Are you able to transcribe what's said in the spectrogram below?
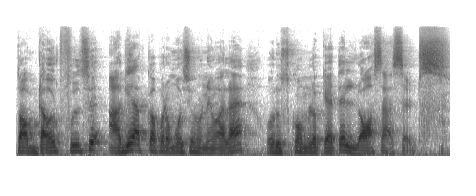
तो आप डाउटफुल से आगे आपका प्रमोशन होने वाला है और उसको हम लोग कहते हैं लॉस एसेट्स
